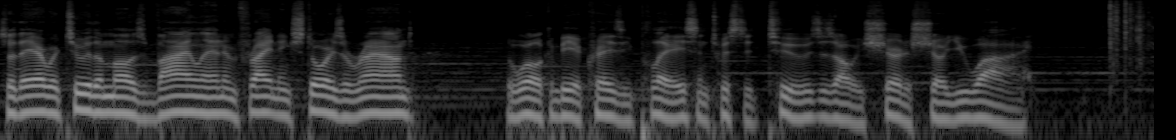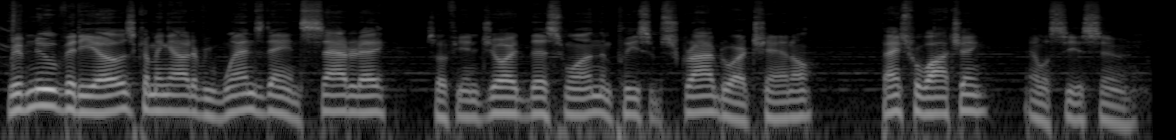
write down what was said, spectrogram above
So, there were two of the most violent and frightening stories around. The world can be a crazy place, and Twisted Twos is always sure to show you why. We have new videos coming out every Wednesday and Saturday, so if you enjoyed this one, then please subscribe to our channel. Thanks for watching, and we'll see you soon.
